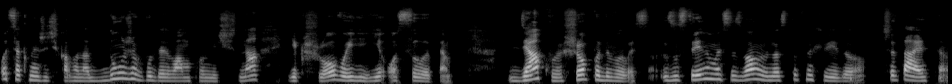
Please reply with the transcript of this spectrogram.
Оця книжечка вона дуже буде вам помічна, якщо ви її осилите. Дякую, що подивилися. Зустрінемося з вами в наступних відео. Читайте.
